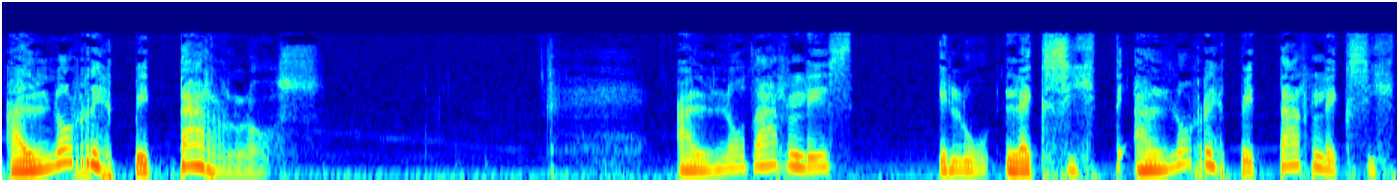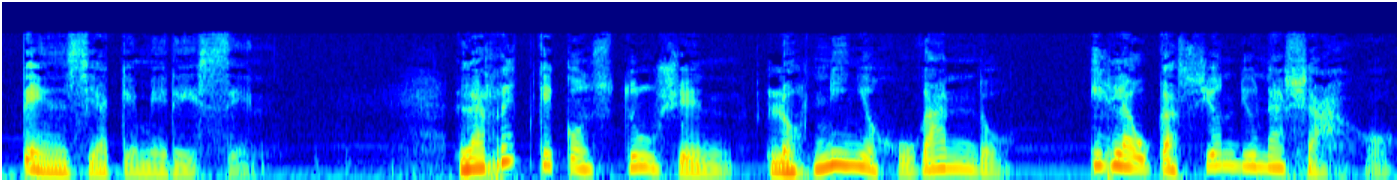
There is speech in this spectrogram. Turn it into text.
al no respetarlos, al no darles el la al no respetar la existencia que merecen. La red que construyen los niños jugando es la ocasión de un hallazgo.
